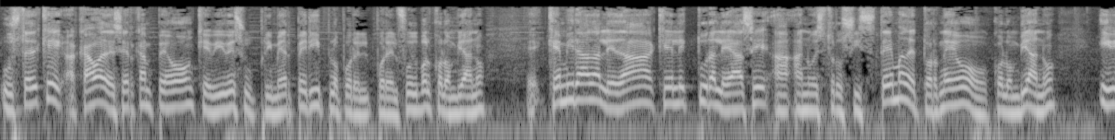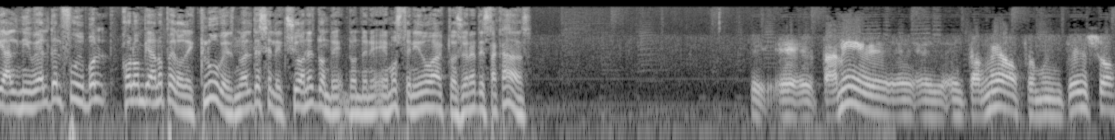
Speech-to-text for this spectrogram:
usted que acaba de ser campeón, que vive su primer periplo por el, por el fútbol colombiano, eh, ¿qué mirada le da, qué lectura le hace a, a nuestro sistema de torneo colombiano y al nivel del fútbol colombiano, pero de clubes, no el de selecciones, donde, donde hemos tenido actuaciones destacadas? Sí, eh, para mí eh, el, torneo fue muy intenso,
